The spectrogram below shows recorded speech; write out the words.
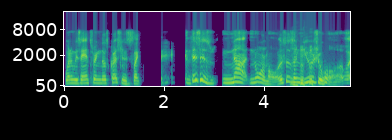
when he was answering those questions, it's like this is not normal. This is unusual.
